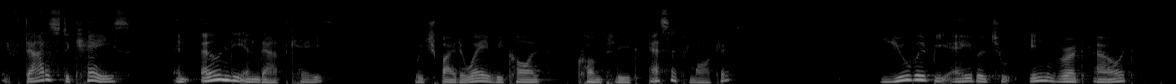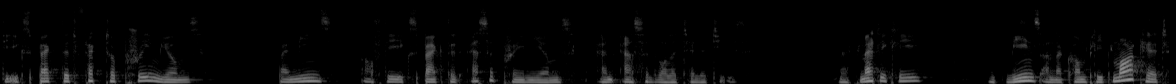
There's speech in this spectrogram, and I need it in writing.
If that is the case, and only in that case, which by the way we call complete asset markets, you will be able to invert out the expected factor premiums by means of the expected asset premiums and asset volatilities. Mathematically, it means under complete market,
